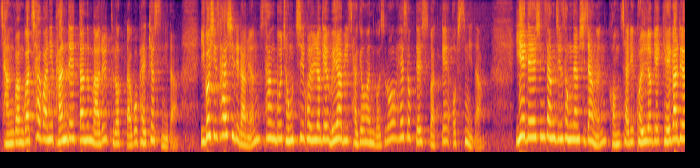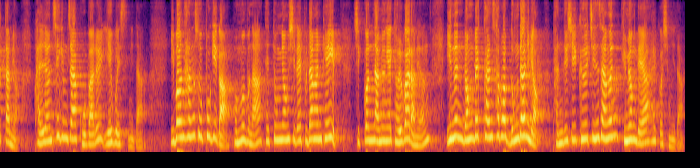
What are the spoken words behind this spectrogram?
장관과 차관이 반대했다는 말을 들었다고 밝혔습니다. 이것이 사실이라면 상부 정치 권력의 외압이 작용한 것으로 해석될 수밖에 없습니다. 이에 대해 신상진 성남시장은 검찰이 권력의 개가 되었다며 관련 책임자 고발을 예고했습니다. 이번 항소 포기가 법무부나 대통령실의 부당한 개입, 직권남용의 결과라면 이는 명백한 사법농단이며 반드시 그 진상은 규명돼야 할 것입니다.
